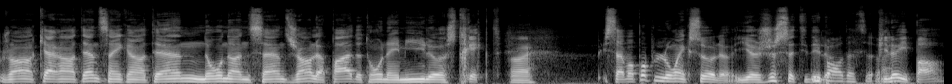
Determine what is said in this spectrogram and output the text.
genre quarantaine, cinquantaine, no nonsense, genre le père de ton ami, là, strict. Ouais. Ça va pas plus loin que ça, là. Il y a juste cette Il idée-là. part de ça. Puis là, il part,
